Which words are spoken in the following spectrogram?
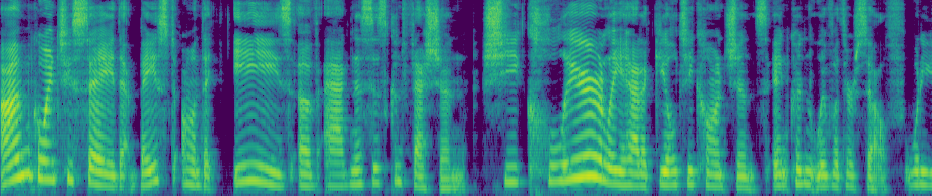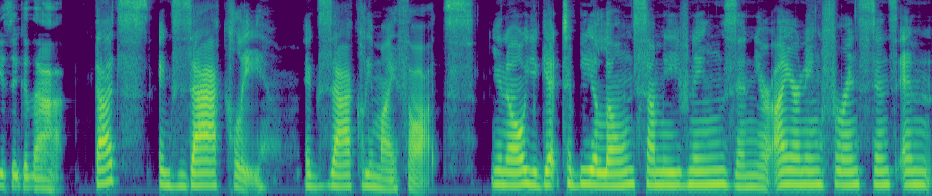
I'm going to say that based on the ease of Agnes's confession, she clearly had a guilty conscience and couldn't live with herself. What do you think of that? That's exactly, exactly my thoughts. You know, you get to be alone some evenings and you're ironing, for instance, and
